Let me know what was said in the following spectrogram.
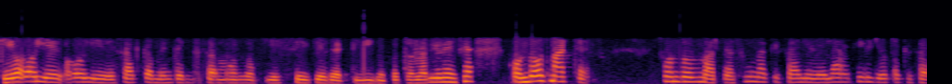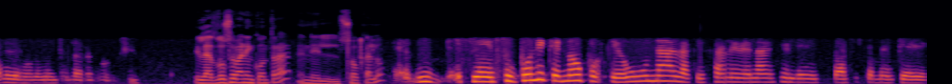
Que hoy, hoy exactamente empezamos los 16 días de activismo contra la violencia con dos marchas. Son dos marchas, una que sale del Ángel y otra que sale del Monumento de la Revolución. ¿Y las dos se van a encontrar en el Zócalo? Eh, se supone que no, porque una, la que sale del Ángel, es básicamente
